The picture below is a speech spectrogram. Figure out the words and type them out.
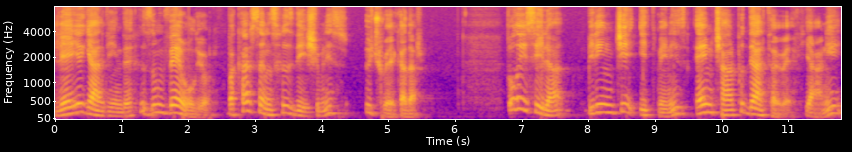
L'ye geldiğinde hızım V oluyor. Bakarsanız hız değişiminiz 3V kadar. Dolayısıyla birinci itmeniz M çarpı delta V yani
